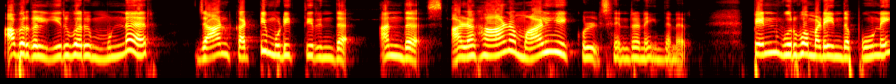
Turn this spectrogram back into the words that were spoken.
அவர்கள் இருவரும் முன்னர் ஜான் கட்டி முடித்திருந்த அந்த அழகான மாளிகைக்குள் சென்றடைந்தனர். பெண் உருவமடைந்த பூனை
